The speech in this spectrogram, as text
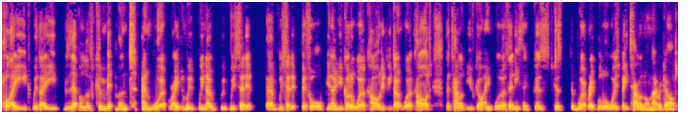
played with a level of commitment and work rate. And we, we know we, we said it uh, we said it before. You know, you've got to work hard. If you don't work hard, the talent you've got ain't worth anything because because work rate will always beat talent on that regard.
